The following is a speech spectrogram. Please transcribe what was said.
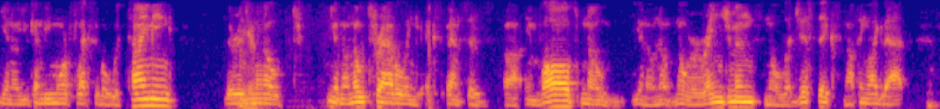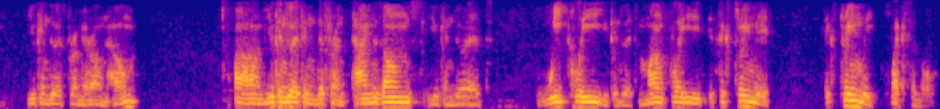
You know, you can be more flexible with timing. There is yeah. no, you know, no traveling expenses uh, involved. No, you know, no no arrangements, no logistics, nothing like that. You can do it from your own home. Um, you can do it in different time zones. You can do it weekly. You can do it monthly. It's extremely, extremely flexible,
